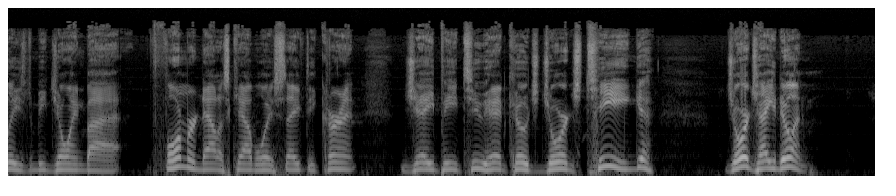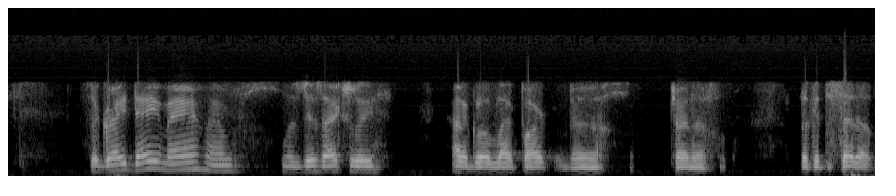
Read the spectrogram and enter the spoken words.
pleased to be joined by former Dallas Cowboys safety, current JP2 head coach George Teague. George, how you doing? It's a great day, man. I was just actually out of Globe Life Park uh, trying to look at the setup,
